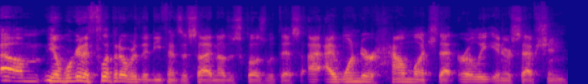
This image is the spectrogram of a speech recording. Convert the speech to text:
Um, you know, we're going to flip it over to the defensive side, and I'll just close with this. I, I wonder how much that early interception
